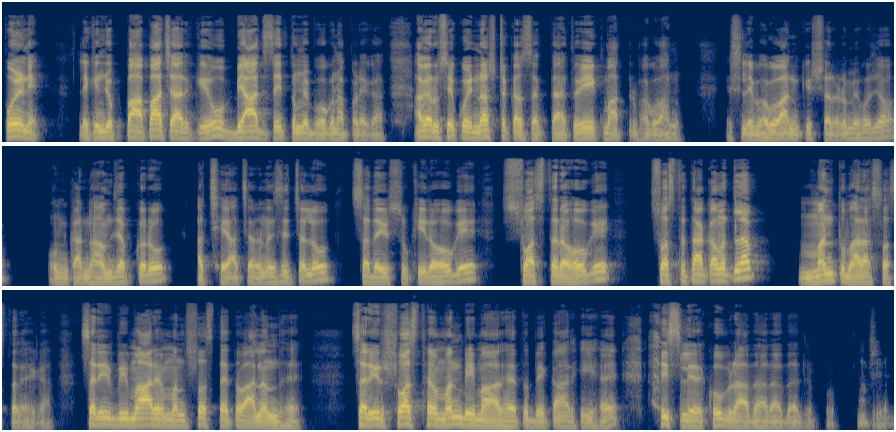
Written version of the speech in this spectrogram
पुण्य लेकिन जो पापाचार की हो, वो ब्याज से तुम्हें भोगना पड़ेगा। अगर उसे कोई नष्ट कर सकता है तो एकमात्र भगवान। इसलिए भगवान की शरण में हो जाओ, उनका नाम जप करो, अच्छे आचरण से चलो, सदैव सुखी रहोगे, स्वस्थ रहोगे। स्वस्थता का मतलब मन तुम्हारा स्वस्थ रहेगा। शरीर बीमार है, मन स्वस्थ है तो आनंद है। शरीर स्वस्थ है, मन बीमार है तो बेकार ही है। इसलिए खूब राधा राधा जपो। जी।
